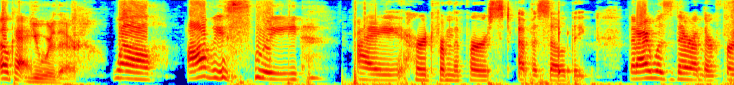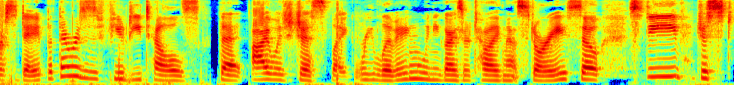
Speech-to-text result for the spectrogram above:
Okay. you were there. Well obviously i heard from the first episode that that i was there on their first date but there was a few details that i was just like reliving when you guys are telling that story. So steve just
